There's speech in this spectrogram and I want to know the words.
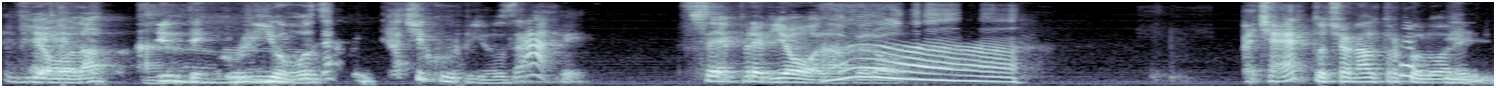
Viola. eh, gente Ah. curiosa, mi piace curiosare. Sempre viola, però. Ah, Beh, certo, c'è un altro colore.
